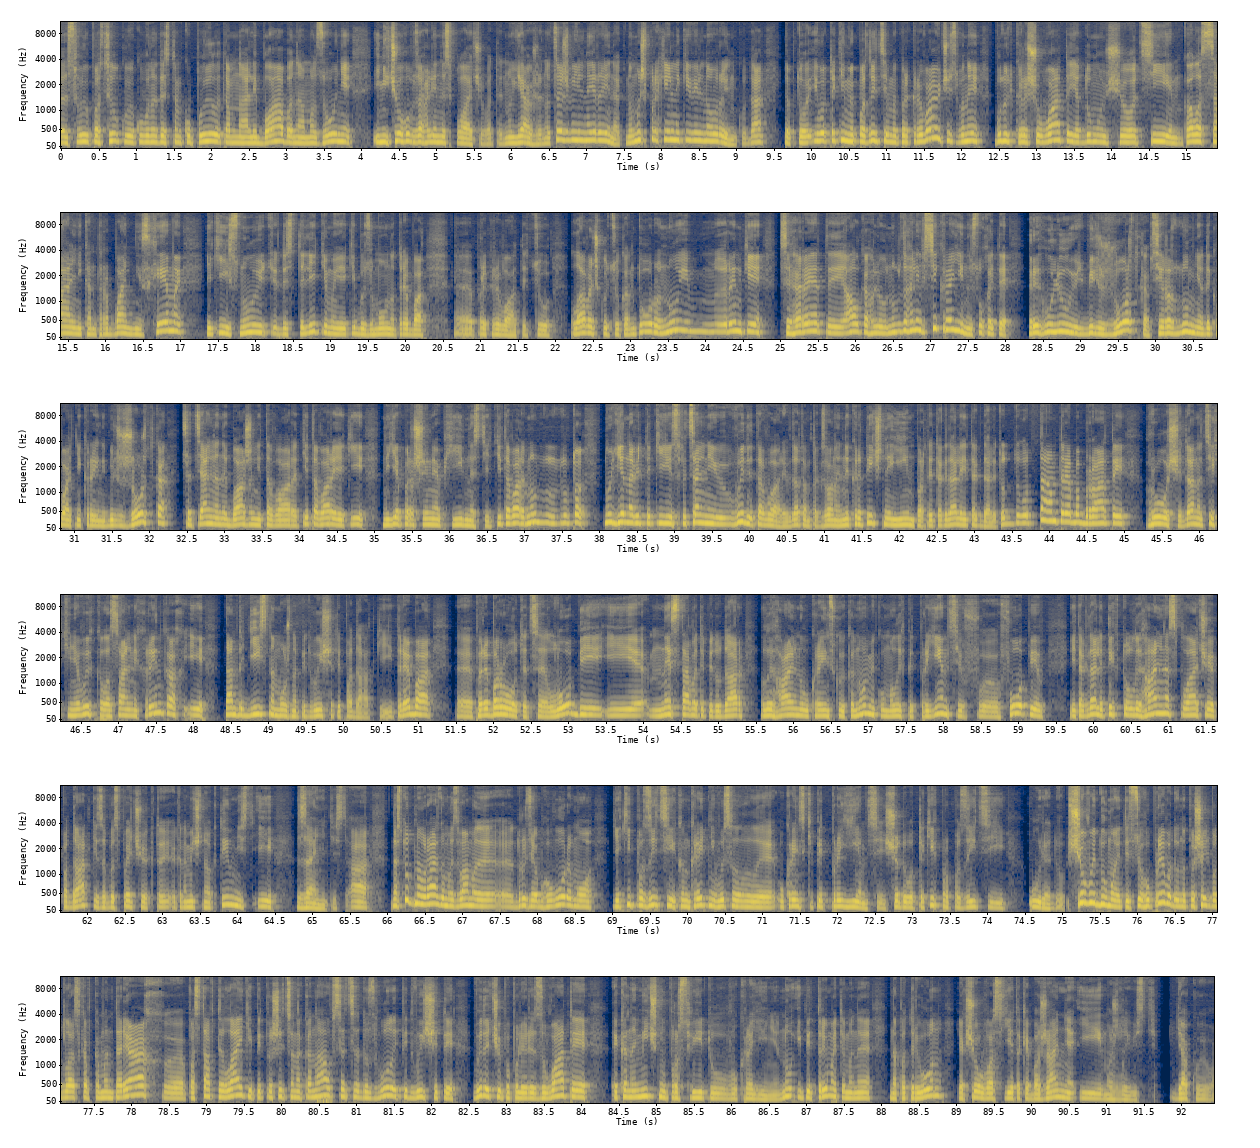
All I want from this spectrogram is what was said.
свою посилку, яку вони десь там купили, там на Алібаба, на Амазоні, і нічого взагалі не сплачувати. Ну як же? Ну це ж вільний ринок. Ну ми ж прихильники вільного ринку. Да? Тобто, і от такими позиціями прикриваючись, вони будуть кришувати. Я думаю, що ці колосальні контрабандні схеми, які існують десятиліттями, які безумовно треба е, прикривати цю лавочку, цю контору. Ну і ринки сигарети, алкоголю. Ну, взагалі, всі країни, слухайте, регулюють більш жорстко, всі розумні, адекватні країни, більш жорстко соціально небажані товари, ті товари, які не є першої необхідності, ті товари, ну, ну, то, ну є навіть такі спеціальні види товарів, да, там так званий некритичний імпорт і так далі. і так далі. Тут от там треба брати гроші да, на цих тіньових колосальних ринках, і там, де дійсно можна підвищити податки. І треба е, перебороти це лобі і не ставити під удар легальну українську економіку, малих підприємців, е, ФОПів і так далі. Тих, хто легально сплачує податки, забезпечує економічну активність і зайнятість. А наступного разу ми з вами, е, друзі, обговоримо, які позиції конкретні висловили українські підприємці щодо от таких пропозицій. Уряду, що ви думаєте з цього приводу? Напишіть, будь ласка, в коментарях, е, поставте лайки, підпишіться на канал. Все це дозволить підвищити видачу, і популяризувати економічну просвіту в Україні. Ну і підтримайте мене на Patreon, якщо у вас є таке бажання і можливість. Дякую вам.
